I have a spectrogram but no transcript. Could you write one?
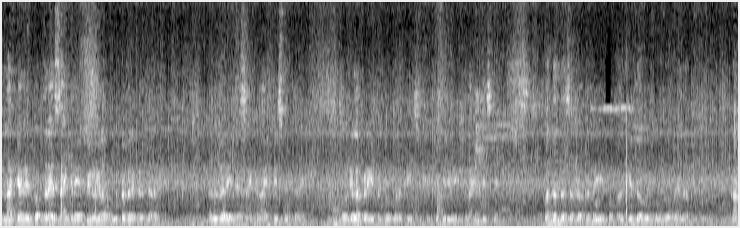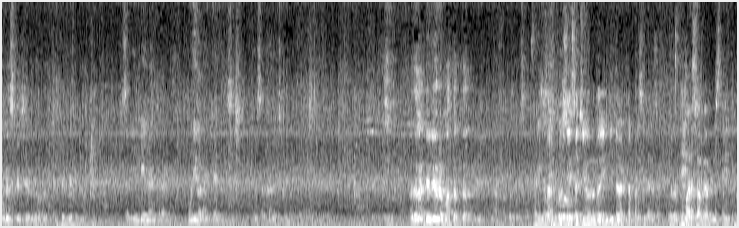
ಎಲ್ಲ ಕ್ಯಾಂಡಿಡೇಟ್ ಬರ್ತಾರೆ. ಸಾಯಂಕಾಲ ಎಂ ಪಿಗಳಿಗೆಲ್ಲ ಒಂದು ಊಟ ಬೇರೆ ಕಳಿಸ್ತಾರೆ ಅದು ಬೇರೆ ಇದೆ. ಸಾಯಂಕಾಲ ಎಂ ಪಿಸ್ ಹೋಗ್ತಾರೆ. ಅವ್ರಿಗೆಲ್ಲ ಬೆಳಗ್ಗೆ ಬೆಂಗಳೂರು ಬರೋಕ್ಕೆ ಇನ್ಸ್ಟ್ರಕ್ಷನ್ ಕೊಟ್ಟಿದ್ದೀವಿ ಎಲ್ಲ ಎಂ ಪಿಸ್ಗೆ ಬಂದಂಥ ಸಂದರ್ಭದಲ್ಲಿ ಪಾಪ ಗೆದ್ದವರು ಸೋತವರು ಎಲ್ಲ ಕಾಂಗ್ರೆಸ್ ಕಚೇರಿಯಲ್ಲಿ ನಿಮಿಷ ಭೇಟಿ ಮಾಡ್ತಾರೆ. ಸರ್ ಇಂಡಿಯನ್ ನಾಯಕರಾಗಿ ಮೋದಿಯವರ ಆಯ್ಕೆ ಆಗಿದೆ ಸರ್ಕಾರ ಯೋಚನೆ ಮಾಡ್ತಾ ಇದ್ದಾರೆ ಅದೆಲ್ಲ ಡೆಲಿವರಿ ಮಾತಾಡ್ತಾರೆ ಸರ್ ಕೃಷಿ ಸಚಿವರದ್ದು ಇಂಗಿತ ವ್ಯಕ್ತಪಡಿಸಿದ್ದಾರೆ ಸರ್? ಕುಮಾರಸ್ವಾಮಿ ಅವರು ಸ್ನೇಹಿತರು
